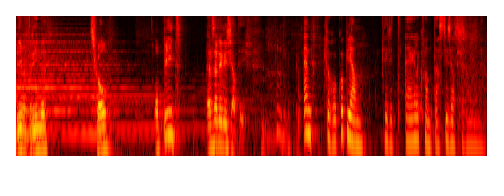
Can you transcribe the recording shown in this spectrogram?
Lieve vrienden, school, op Piet en zijn initiatief. En toch ook op Jan, die dit eigenlijk fantastisch had gevonden.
